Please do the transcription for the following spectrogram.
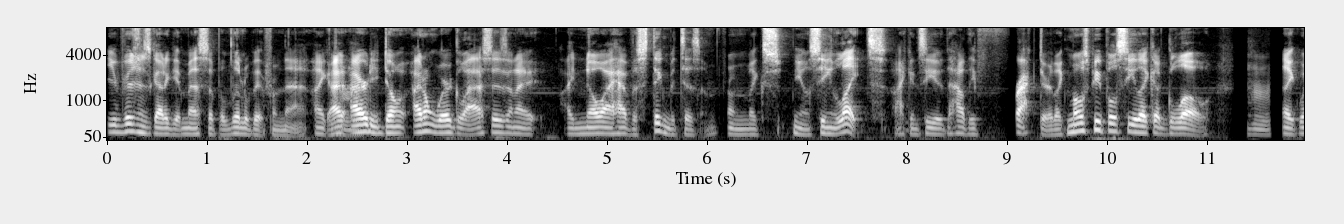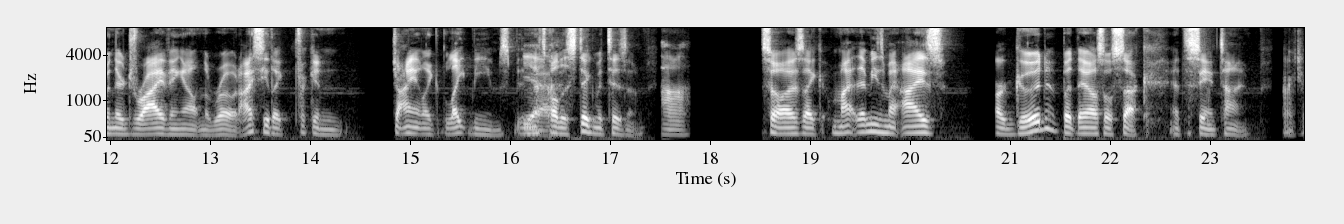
your vision's got to get messed up a little bit from that. Like I. I mm-hmm. already don't I don't wear glasses and I I know I have astigmatism from like you know seeing lights. I can see how they fracture. Like most people see like a glow Mhm. like when they're driving out in the road. I see like freaking giant like light beams. And That's called astigmatism. Uh, So I was like my that means my eyes are good, but they also suck at the same time. gotcha.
